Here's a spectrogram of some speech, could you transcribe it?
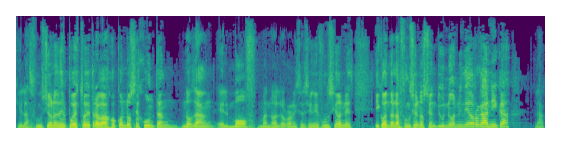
que las funciones del puesto de trabajo cuando se juntan nos dan el MOF, Manual de Organización y Funciones, y cuando las funciones son de una unidad orgánica, la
